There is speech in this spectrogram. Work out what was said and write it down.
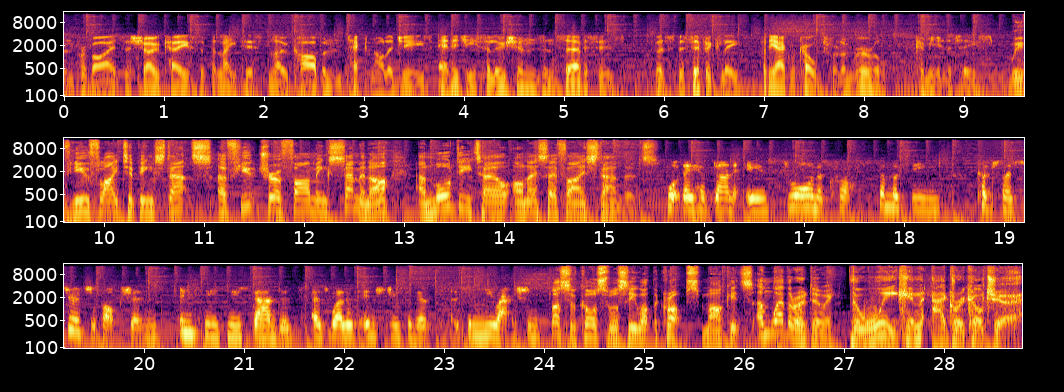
and provides a showcase of the latest low carbon technologies, energy solutions, and services, but specifically for the agricultural and rural communities. With new fly tipping stats, a future of farming seminar, and more detail on SFI standards. What they have done is drawn across some of the countryside stewardship options into these new standards, as well as introducing a, some new actions. Plus, of course, we'll see what the crops, markets, and weather are doing. The Week in Agriculture.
